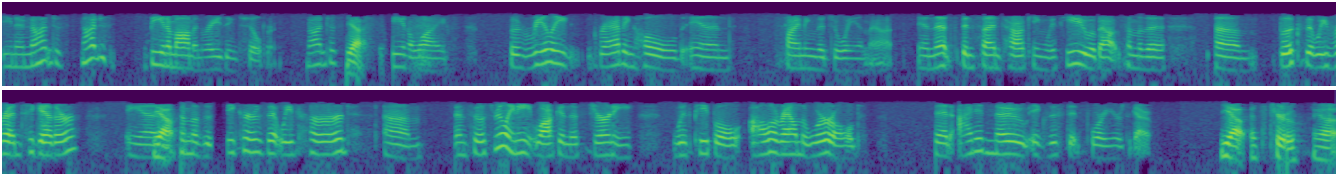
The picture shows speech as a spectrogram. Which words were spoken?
You know, not just not just being a mom and raising children, not just yes. being a wife, but really grabbing hold and finding the joy in that. And that's been fun talking with you about some of the um, books that we've read together and yeah. some of the speakers that we've heard. Um, and so it's really neat walking this journey with people all around the world that I didn't know existed four years ago. Yeah, it's true. Yeah.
